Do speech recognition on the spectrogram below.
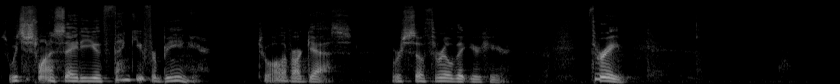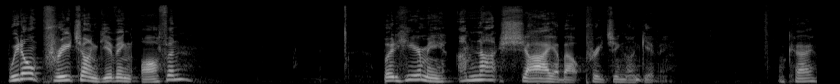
so we just want to say to you, thank you for being here. To all of our guests, we're so thrilled that you're here. Three, we don't preach on giving often, but hear me, I'm not shy about preaching on giving. Okay?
